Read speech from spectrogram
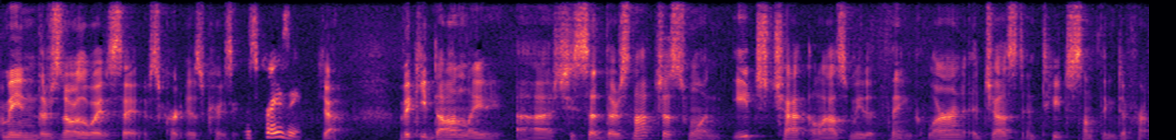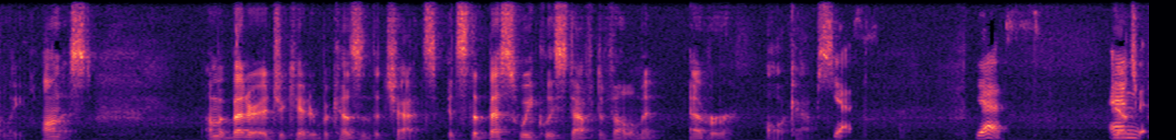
I mean, there's no other way to say it. It was, it was crazy. it was crazy. Yeah. Vicky Donnelly, uh, she said, There's not just one. Each chat allows me to think, learn, adjust, and teach something differently. Honest. I'm a better educator because of the chats. It's the best weekly staff development ever. All caps. Yes. Yes. Yeah, And it's-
